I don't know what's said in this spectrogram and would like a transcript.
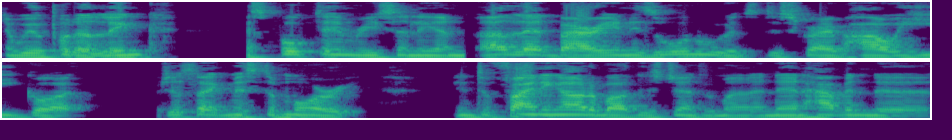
and we'll put a link. I spoke to him recently, and I'll let Barry, in his own words, describe how he got, just like Mr. Mori, into finding out about this gentleman and then having the,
